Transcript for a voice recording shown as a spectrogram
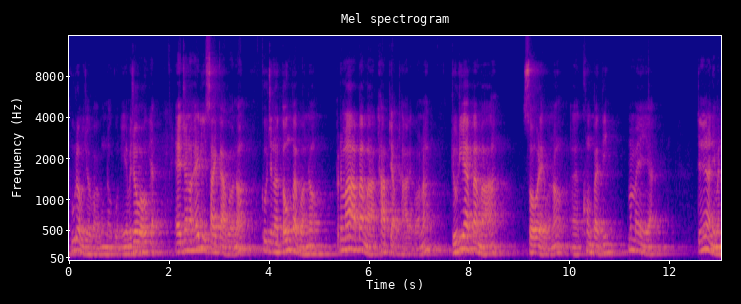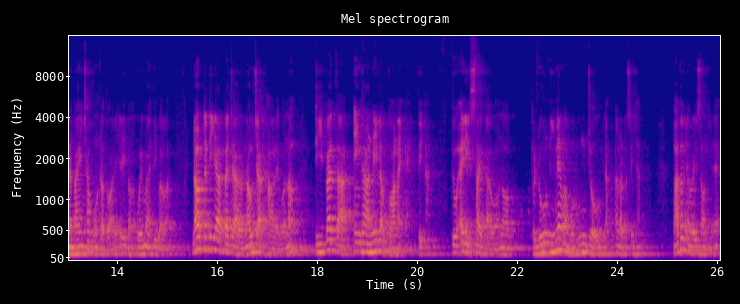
ခုတော့မကြောက်ပါဘူးတော့ကိုနေမကြောက်ပါဘူးဗျအဲကျွန်တော်အဲ့ဒီ site ကပေါ့နော်ခုကျွန်တော်၃ပတ်ပေါ့နော်ပ ထမအပတ်မှာထပြောက်ထားတယ်ပေါ့နော်ဒုတိယပတ်မှာစောတယ်ပေါ့နော်အဲခွန်ပတ်တီးမမရတင်းနေတာနေမနေ့ပိုင်း6ခုထွက်သွားတယ်အဲ့ဒီဘက်မှာကိုရီမားသိပါပါနောက်တတိယပတ်ကျတော့နောက်ကျထားတယ်ပေါ့နော်ဒီဘက်ကအင်္ဂါနေ့လောက်သွားနိုင်တယ်သိလားသူအဲ့ဒီ site ကပေါ့နော်ဘလို့နီနဲ့မှမဘူးမကြုံဘူးဗျအဲ့လိုတော့စိတ်ချငါတော့ညရိတ်ဆောင်နေတယ်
